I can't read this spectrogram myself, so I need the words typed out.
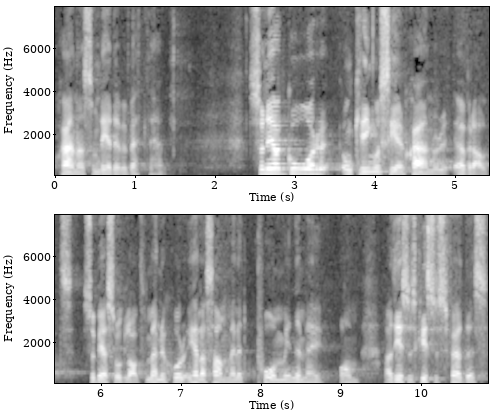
stjärnan som leder över Betlehem. Så när jag går omkring och ser stjärnor överallt så blir jag så glad, för människor i hela samhället påminner mig om att Jesus Kristus föddes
